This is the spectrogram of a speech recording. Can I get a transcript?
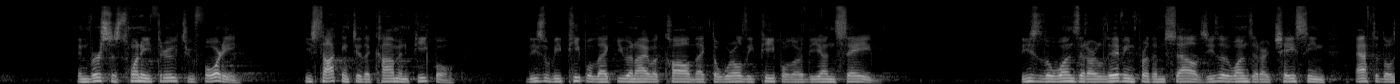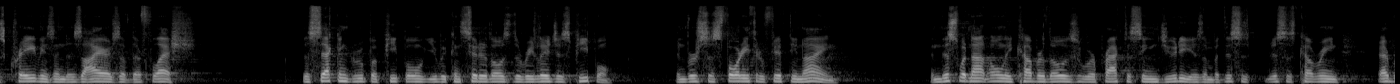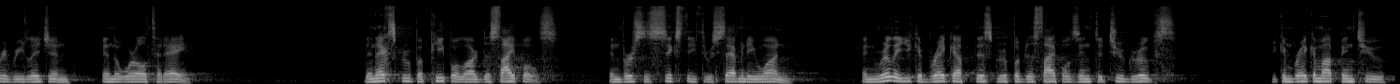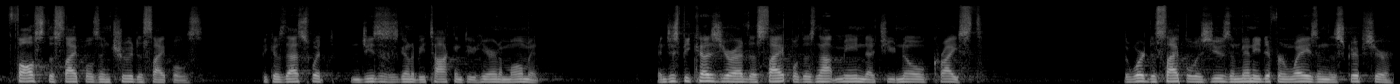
In verses 20 through to 40, he's talking to the common people. These would be people like you and I would call like the worldly people or the unsaved. These are the ones that are living for themselves. These are the ones that are chasing after those cravings and desires of their flesh. The second group of people, you would consider those the religious people in verses 40 through 59. And this would not only cover those who were practicing Judaism, but this is, this is covering every religion in the world today. The next group of people are disciples in verses 60 through 71. And really, you could break up this group of disciples into two groups. You can break them up into false disciples and true disciples, because that's what Jesus is going to be talking to here in a moment. And just because you're a disciple does not mean that you know Christ. The word disciple is used in many different ways in the scripture.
